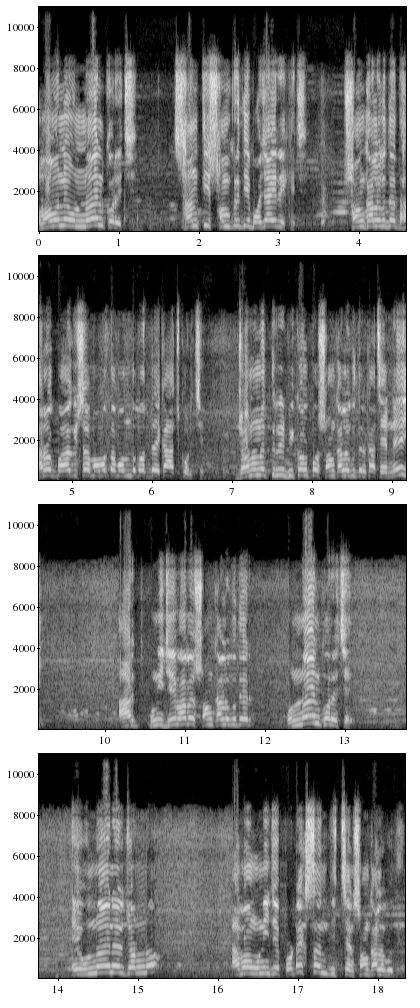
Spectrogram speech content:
অভাবনীয় উন্নয়ন করেছে, শান্তি, সম্প্রীতি বজায় রেখেছে। সংখ্যালঘুদের ধারক বাহক হিসেবে মমতা বন্দ্যোপাধ্যায় কাজ করছে। জননেত্রীর বিকল্প সংখ্যালঘুদের কাছে নেই। আর উনি যেভাবে সংখ্যালঘুদের উন্নয়ন করেছে, এই উন্নয়নের জন্য এবং উনি যে প্রোটেকশন দিচ্ছেন সংখ্যালঘুদের,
